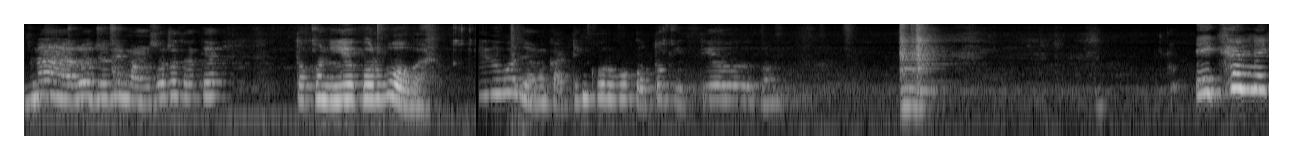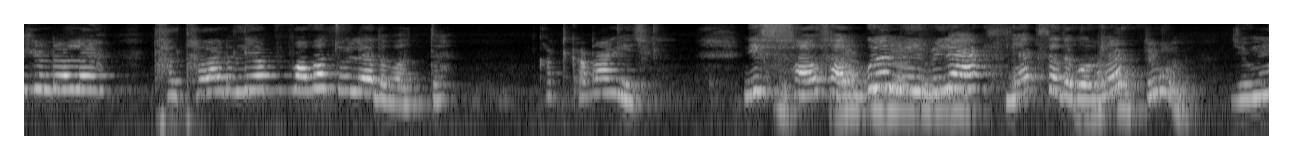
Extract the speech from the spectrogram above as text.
না আরও যদি মাংসটা থাকে তখন ইয়ে করব আবার। দেবো যে আমি কাটিং করব কত কীর্তি হবে এখন এইখানে এইখানটা হলে থা- থালাটা নিয়ে বাবা চলে যেতে পারতে। কাট কাটা গেছে। দিয়ে সব সবগুলো মিল মিলে এক একসাথে করবে? বল।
